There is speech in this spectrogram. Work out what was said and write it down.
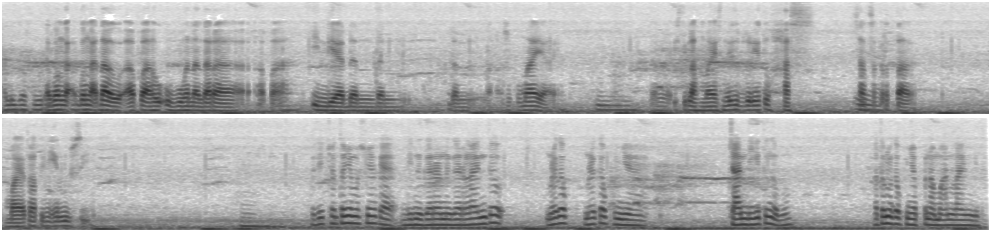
Kaligapura. Nah, gue nggak gue nggak tahu apa hu- hubungan antara apa India dan dan dan suku Maya ya. Hmm. Dan istilah Maya sendiri sebetulnya itu khas Sanskerta Maya itu artinya ilusi Hmm. Jadi contohnya maksudnya kayak di negara-negara lain tuh mereka mereka punya candi gitu nggak bang? Atau mereka punya penamaan lain gitu?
